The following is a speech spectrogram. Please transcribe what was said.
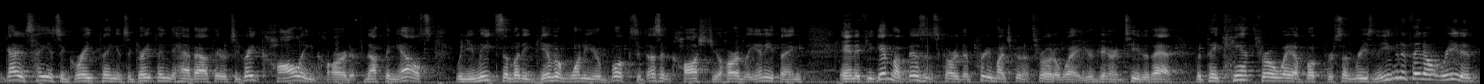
I got to tell you it's a great thing it's a great thing to have out there. It's a great calling card if nothing else. When you meet somebody give them one of your books. It doesn't cost you hardly anything and if you give them a business card they're pretty much going to throw it away. You're guaranteed of that. But they can't throw away a book for some reason. Even if they don't read it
